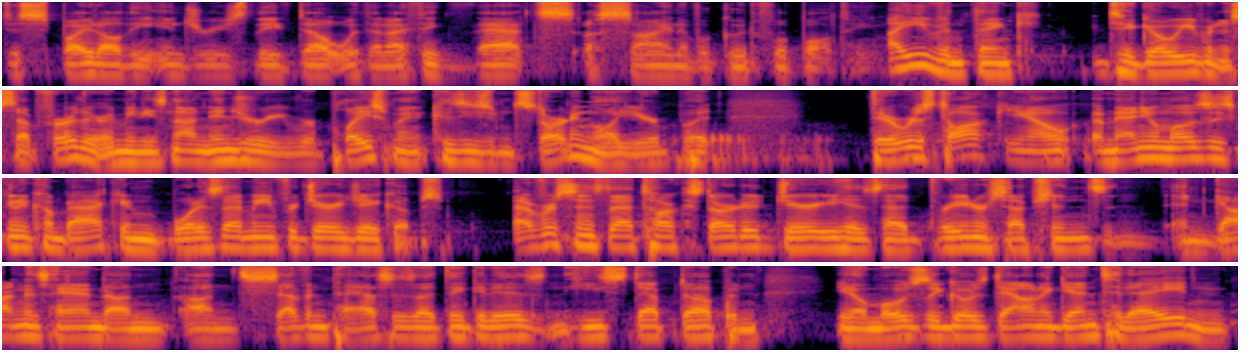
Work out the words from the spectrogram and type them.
despite all the injuries they've dealt with. And I think that's a sign of a good football team. I even think to go even a step further, I mean, he's not an injury replacement because he's been starting all year, but there was talk, you know, Emmanuel Moseley is going to come back, and what does that mean for Jerry Jacobs? Ever since that talk started, Jerry has had three interceptions and, and gotten his hand on on seven passes, I think it is, and he stepped up and you know, Moseley goes down again today, and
